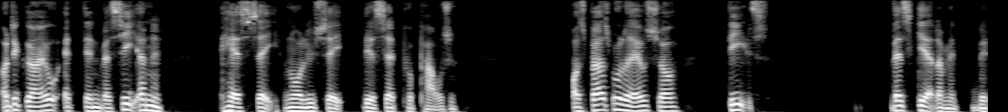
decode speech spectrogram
og det gør jo, at den verserende has-sag, Nordlys-sag, bliver sat på pause. Og spørgsmålet er jo så, dels, hvad sker der med, med,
